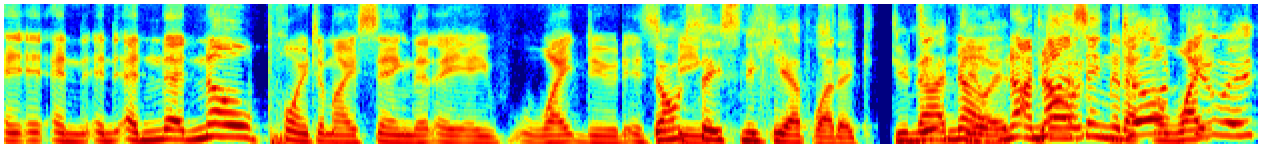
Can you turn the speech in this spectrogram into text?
and, and, and at no point am I saying that a, a white dude is. Don't being, say sneaky athletic. Do not no, do it. No, I'm don't, not saying that a, a white.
